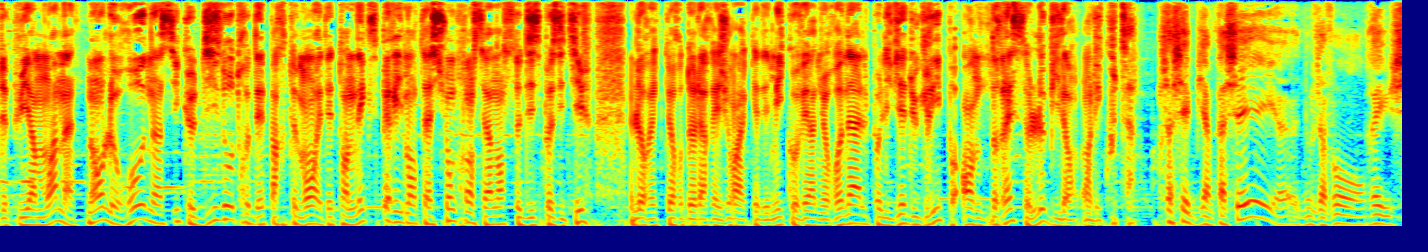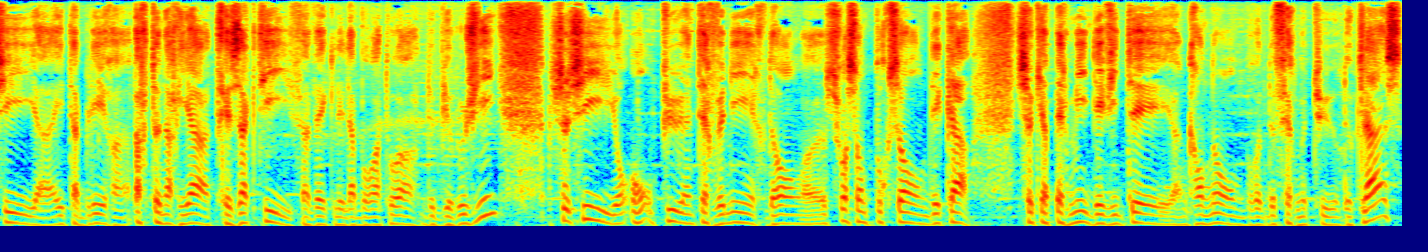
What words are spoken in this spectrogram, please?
Depuis un mois maintenant, le Rhône ainsi que dix autres départements étaient en expérimentation concernant ce dispositif. Le recteur de la région académique Auvergne-Rhône-Alpes, Olivier Dugrip, en dresse le bilan. On l'écoute. Ça s'est bien passé. Euh, nous avons réussi à établir un partenariat très actif avec les laboratoires de biologie. Ceux-ci ont pu intervenir dans 60% euh, des cas, ce qui a permis d'éviter un grand nombre de fermetures de classes.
